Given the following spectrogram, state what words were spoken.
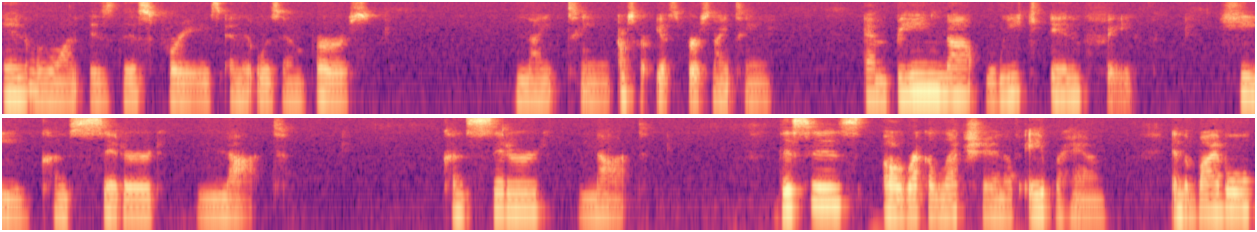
in on is this phrase, and it was in verse 19. I'm sorry, yes, verse 19. And being not weak in faith, he considered not considered not. This is a recollection of Abraham. In the Bible,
